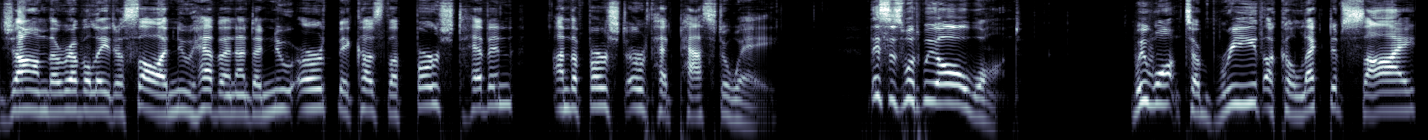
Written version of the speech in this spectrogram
John the Revelator saw a new heaven and a new earth because the first heaven and the first earth had passed away. This is what we all want. We want to breathe a collective sigh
